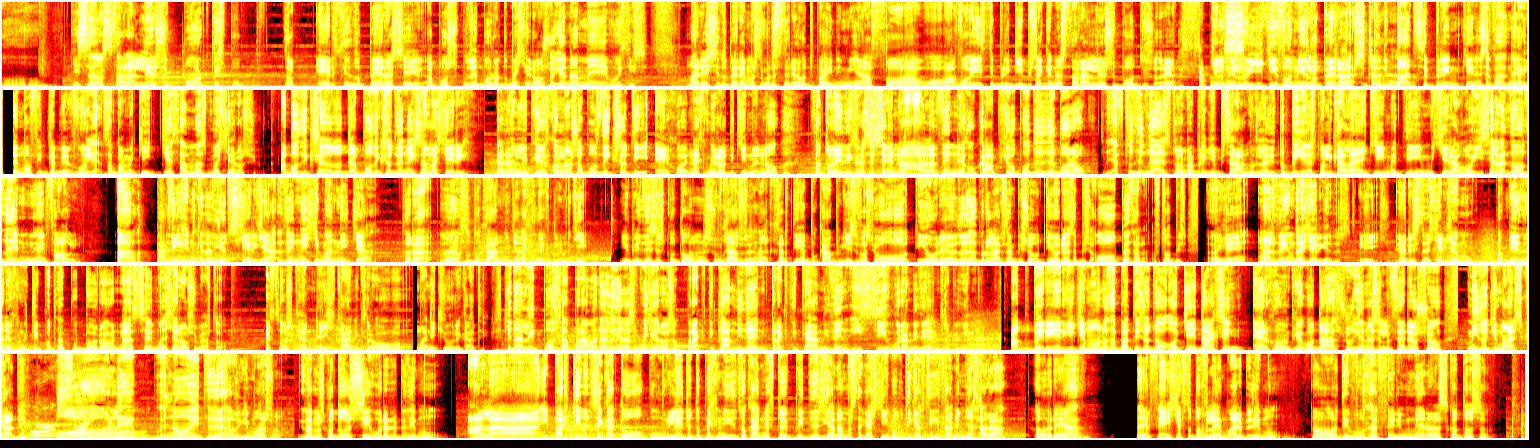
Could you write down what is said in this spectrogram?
Και είσαι ένα ταραλέο υπόρτη που θα έρθει εδώ πέρα σε απόσταση που δεν μπορώ να το μαχαιρώσω για να με βοηθήσει. Μ' αρέσει εδώ πέρα είμαστε με τα στερεότυπα. Είναι μια αθώα, ο, αβοήθητη πριγκίπισσα και ένας ταραλέο υπότης. Ωραία. Και είναι η λογική φωνή εδώ πέρα που την πάτησε πριν και είναι σε φάση ναι, δεν μου αφήνει καμία αμφιβολία. Θα πάμε εκεί και θα μας μαχαιρώσει. Απόδειξε το τότε, απόδειξε ότι δεν έχεις ένα μαχαίρι. Θα ήταν λέει πιο εύκολο να σου αποδείξω ότι έχω ένα αιχμηρό αντικείμενο, θα το έδειχνα σε σένα, αλλά δεν έχω κάποιο, οπότε δεν μπορώ. Αυτό δεν βγάζει το νόημα πριγκίπισσα μου. Δηλαδή το πήγαινες πολύ καλά εκεί με τη χειραγώγηση, αλλά εδώ δεν είναι φάουλ. Α, δείχνει και τα δύο της χέρια, δεν έχει μανίκια. Τώρα, βέβαια, αυτό το κάνουν και τα δακτυλουργοί. Οι οποίοι δεν σε σκοτώνουν, σου βγάζουν ένα χαρτί από κάπου και σε φάση, Ω, τι ωραίο, εδώ δεν θα προλάβεις να πεις, Ω, τι ωραίο, θα πεις, Ω, πέθανα. Αυτό πεις. Οκ. Μας δίνουν τα χέρια τους. Λέει, ορίστε τα χέρια μου, τα οποία δεν έχουν τίποτα που μπορώ να σε μαχαιρώσω με αυτό. Εκτός και αν έχει κάνει, ξέρω εγώ, μανικιούρ ή κάτι. Κοίτα λέει πόσα πράγματα έχω για να σε μαχαιρώσω. Πρακτικά μηδέν. Πρακτικά μηδέν ή σίγουρα μηδέν, ρε παιδί μου. Από περιέργεια και μόνο θα πατήσω το OK, εντάξει, έρχομαι πιο κοντά σου για να σε ελευθερώσω. Μη δοκιμάσεις κάτι. I Ω, λέει, won't. εννοείται δεν θα δοκιμάσω. Θα με σκοτώσει σίγουρα, ρε παιδί μου. Αλλά υπάρχει και ένα 1% που μου λέει ότι το παιχνίδι το κάνει αυτό επίτηδε για να είμαστε καχύποπτοι και αυτή θα είναι μια χαρά. Ωραία. Ναι, έχει αυτό το βλέμμα, ρε παιδί μου. Το τύπου θα περιμένω να σε σκοτώσω. I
